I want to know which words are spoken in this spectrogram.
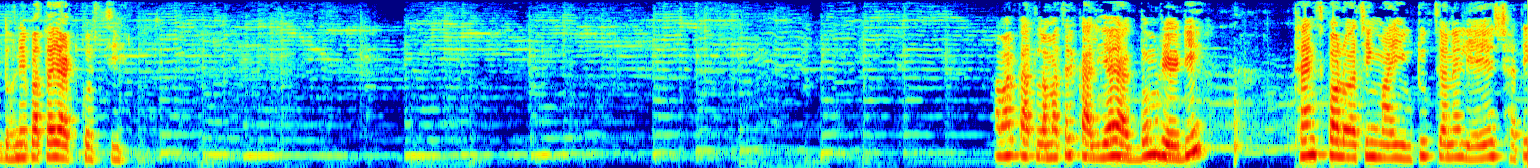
ধনে পাতায় অ্যাড করছি। আমার কাতলা মাছের কালিয়া একদম ready thanks for watching my YouTube channel এর সাথে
